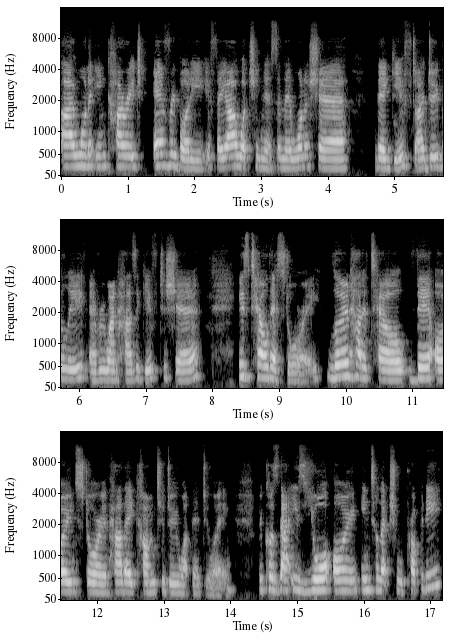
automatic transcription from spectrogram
I want to encourage everybody, if they are watching this and they want to share their gift, I do believe everyone has a gift to share, is tell their story. Learn how to tell their own story of how they come to do what they're doing, because that is your own intellectual property.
